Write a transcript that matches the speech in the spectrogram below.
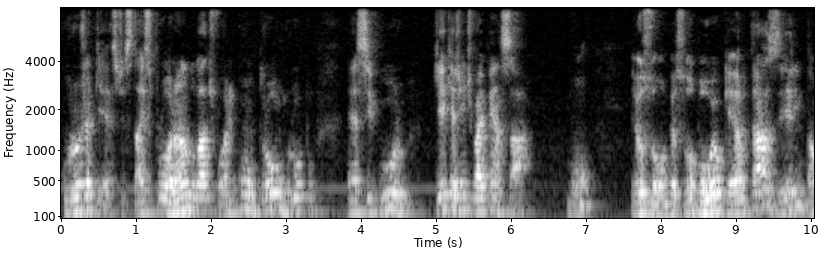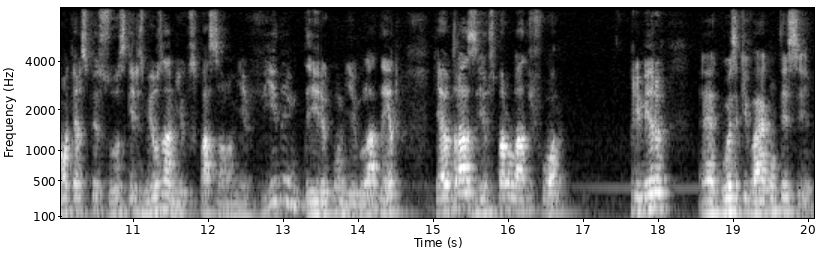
Coruja Cast, está explorando o lado de fora, encontrou um grupo é, seguro, o que, que a gente vai pensar? Bom, eu sou uma pessoa boa, eu quero trazer então aquelas pessoas, aqueles meus amigos que passaram a minha vida inteira comigo lá dentro, quero trazê-los para o lado de fora. Primeira é, coisa que vai acontecer,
